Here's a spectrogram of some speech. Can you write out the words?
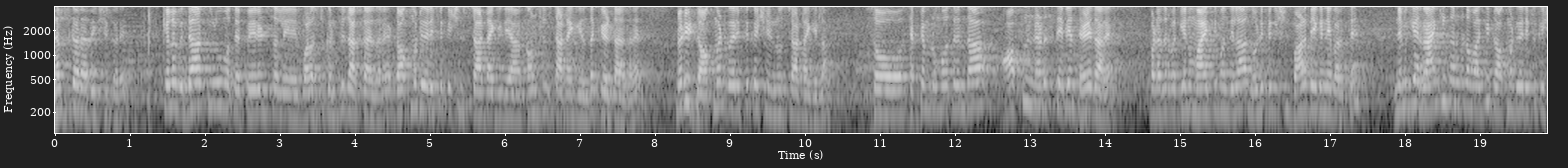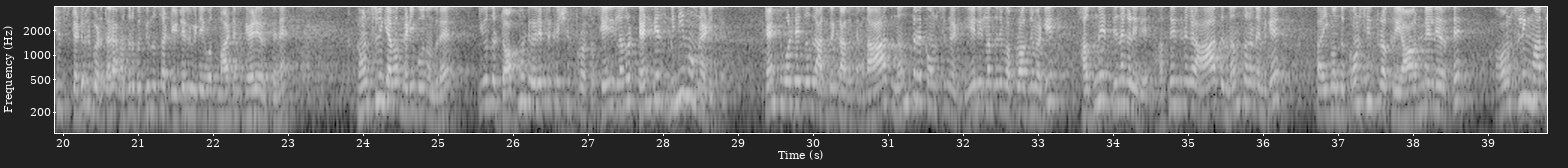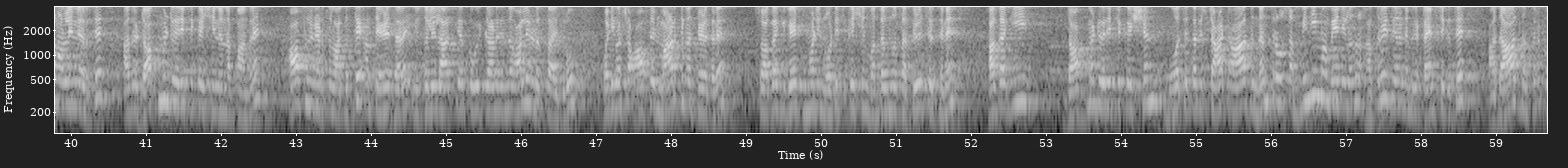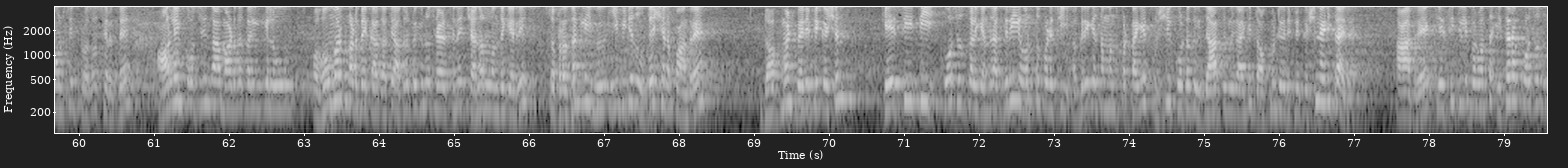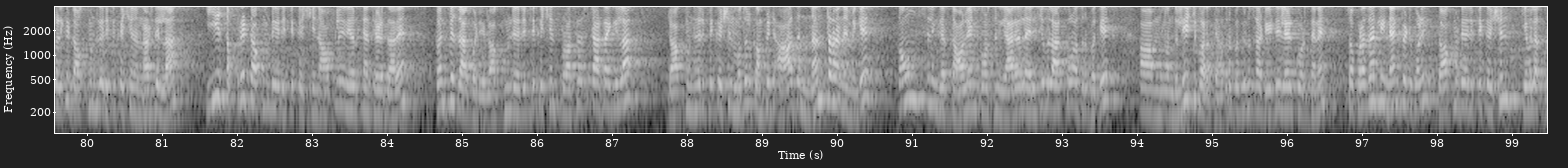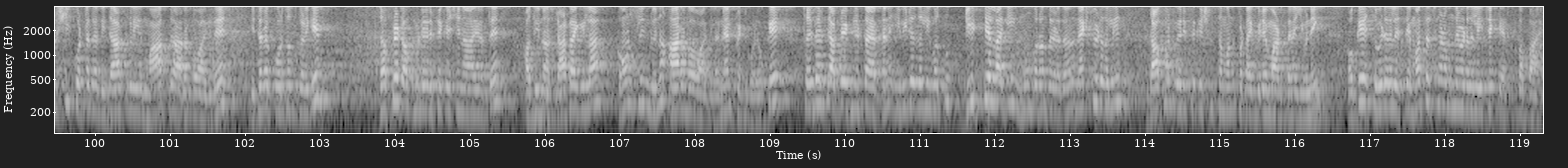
ನಮಸ್ಕಾರ ವೀಕ್ಷಕರೇ. ಕೆಲವು ವಿದ್ಯಾರ್ಥಿಗಳು ಮತ್ತು ಪೇರೆಂಟ್ಸಲ್ಲಿ ಭಾಳಷ್ಟು ಕನ್ಫ್ಯೂಸ್ ಆಗ್ತಾ ಇದ್ದಾರೆ. ಡಾಕ್ಯುಮೆಂಟ್ ವೆರಿಫಿಕೇಷನ್ ಸ್ಟಾರ್ಟ್ ಆಗಿದೆಯಾ? ಕೌನ್ಸಿಲಿಂಗ್ ಸ್ಟಾರ್ಟ್ ಆಗಿದೆ ಅಂತ ಕೇಳ್ತಾ ಇದ್ದಾರೆ. ನೋಡಿ ಡಾಕ್ಯುಮೆಂಟ್ ವೆರಿಫಿಕೇಷನ್ ಇನ್ನೂ ಸ್ಟಾರ್ಟ್ ಆಗಿಲ್ಲ. ಸೊ ಸೆಪ್ಟೆಂಬರ್ ಒಂಬತ್ತರಿಂದ ಆಫ್ಲೈನ್ ನಡೆಸ್ತೇವೆ ಅಂತ ಹೇಳಿದ್ದಾರೆ. ಬಟ್ ಅದ್ರ ಬಗ್ಗೆ ಏನು ಮಾಹಿತಿ ಬಂದಿಲ್ಲ. ನೋಟಿಫಿಕೇಷನ್ ಭಾಳ ಬೇಗನೆ ಬರುತ್ತೆ. ನಿಮಗೆ ರ್ಯಾಂಕಿಂಗ್ ಅನುಗುಣವಾಗಿ ಡಾಕ್ಯುಮೆಂಟ್ ವೆರಿಫಿಕೇಷನ್ ಸ್ಕೆಡ್ಯೂಲ್ ಬಿಡ್ತಾರೆ. ಅದ್ರ ಬಗ್ಗೆಯೂ ಸಹ ಡೀಟೇಲ್ ವಿಡಿಯೋ ಇವತ್ತು ಮಾಡಿ ನಿಮಗೆ ಹೇಳಿರ್ತೇನೆ. ಕೌನ್ಸಿಲಿಂಗ್ ಯಾವಾಗ ನಡಿಬೋದು ಅಂದರೆ, ಈ ಒಂದು ಡಾಕ್ಯುಮೆಂಟ್ ವೆರಿಫಿಕೇಷನ್ ಪ್ರೊಸೆಸ್ ಏನಿಲ್ಲ ಅಂದರೆ ಟೆನ್ ಡೇಸ್ ಮಿನಿಮಮ್ ನಡೀತೆ. ಟೆನ್ ವೋಲ್ಟೇಜ್ ಆದರೆ ಆಗಬೇಕಾಗುತ್ತೆ. ಅದಾದ ನಂತರ ಕೌನ್ಸಿಲಿಂಗ್ ನಡೀತು. ಏನಿಲ್ಲ ಅಂದರೆ ನಿಮಗೆ ಅಪ್ರಾಕ್ಸಿಮೇಟ್ಲಿ ಹದಿನೈದು ದಿನಗಳಿವೆ. ಹದಿನೈದು ದಿನಗಳ ಆದ ನಂತರ ನಿಮಗೆ ಈ ಒಂದು ಕೌನ್ಸಿಲಿಂಗ್ ಪ್ರಕ್ರಿಯೆ ಆನ್ಲೈನ್ ಇರುತ್ತೆ. ಕೌನ್ಸಿಲಿಂಗ್ ಮಾತ್ರ ಆನ್ಲೈನ್ ಇರುತ್ತೆ. ಆದರೆ ಡಾಕ್ಯುಮೆಂಟ್ ವೆರಿಫಿಕೇಷನ್ ಏನಪ್ಪ ಅಂದರೆ ಆಫ್ಲೈನ್ ನಡೆಸಲಾಗುತ್ತೆ ಅಂತ ಹೇಳಿದ್ದಾರೆ. ಯೂಸಲಿ ಲಾಸ್ಟ್ ಇಯರ್ ಕೋವಿಡ್ ಕಾರಣದಿಂದ ಆನ್ಲೈನ್ ನಡೆಸ್ತಾ ಇದ್ರು. ಬಟ್ ಈ ವರ್ಷ ಆಫ್ಲೈನ್ ಮಾಡ್ತೀವಿ ಅಂತ ಹೇಳಿದ್ದಾರೆ. ಸೊ ಹಾಗಾಗಿ ವೇಟ್ ಮಾಡಿ ನೋಟಿಫಿಕೇಶನ್ ಬಂದಾಗೂ ಸಹ ತಿಳಿಸಿರ್ತೇನೆ. ಹಾಗಾಗಿ ಡಾಕ್ಯುಮೆಂಟ್ ವೆರಿಫಿಕೇಷನ್ ಮೂವತ್ತನೇ ತಾರೀಕು ಸ್ಟಾರ್ಟ್ ಆದ ನಂತರವೂ ಸಹ ಮಿನಿಮಮ್ ಏನಿಲ್ಲ ಅಂದ್ರೆ ಹದಿನೈದು ದಿನ ನಿಮಗೆ ಟೈಮ್ ಸಿಗುತ್ತೆ. ಅದಾದ ನಂತರ ಕೌನ್ಸಿಲಿಂಗ್ ಪ್ರೊಸೆಸ್ ಇರುತ್ತೆ. ಆನ್ಲೈನ್ ಕೌನ್ಸಿಲಿಂಗ್ ಮಾಡೋದಕ್ಕಾಗಿ ಕೆಲವು ಹೋಮ್ವರ್ಕ್ ಮಾಡಬೇಕಾಗತ್ತೆ. ಅದ್ರ ಬಗ್ಗೆನೂ ಸಹ ಹೇಳ್ತೇನೆ. ಚಾನಲ್ನೊಂದಿಗೆ ರೀ ಸೊ ಪ್ರೆಸೆಂಟ್ಲಿ ಈ ವಿಡಿಯೋದ ಉದ್ದೇಶ ಏನಪ್ಪ ಅಂದರೆ document verification K C T ಕೋರ್ಸಸ್ಗಳಿಗೆ ಅಂದರೆ ಅಗ್ರಿ ಹೊರತುಪಡಿಸಿ ಅಗ್ರಿಗೆ ಸಂಬಂಧಪಟ್ಟಾಗೆ ಕೃಷಿ ಕೋಟದ ವಿದ್ಯಾರ್ಥಿಗಳಿಗಾಗಿ ಡಾಕ್ಯುಮೆಂಟ್ ವೆರಿಫಿಕೇಷನ್ ನಡೀತಾ ಇದೆ. ಆದರೆ ಕೆ ಸಿ ಟಿಲಿ ಬರುವಂಥ ಇತರ ಕೋರ್ಸಸ್ಗಳಿಗೆ ಡಾಕ್ಯುಮೆಂಟ್ ವೆರಿಫಿಕೇಷನ್ ನಡೆದಿಲ್ಲ. ಈ ಸಪ್ರೇಟ್ ಡಾಕ್ಯುಮೆಂಟ್ ವೆರಿಫಿಕೇಷನ್ ಆಫ್ಲೈನ್ ಇರುತ್ತೆ ಅಂತ ಹೇಳ್ತಾರೆ ಕನ್ಫ್ಯೂಸ್ ಆಗಬೇಡಿ. ಡಾಕ್ಯುಮೆಂಟ್ ವೆರಿಫಿಕೇಷನ್ ಪ್ರಾಸೆಸ್ ಸ್ಟಾರ್ಟ್ ಆಗಿಲ್ಲ. ಡಾಕ್ಯುಮೆಂಟ್ ವೆರಿಫಿಕೇಷನ್ ಮೊದಲು ಕಂಪ್ಲೀಟ್ ಆದ ನಂತರ ನಿಮಗೆ ಕೌನ್ಸಿಲಿಂಗ್ ಇರುತ್ತೆ. ಆನ್ಲೈನ್ ಕೌನ್ಸಿಲಿಂಗ್ ಯಾರೆಲ್ಲ ಎಲಿಜಿಬಲ್ ಆಗ್ತಾರೋ ಅದ್ರ ಬಗ್ಗೆ ಒಂದು ಲಿಸ್ಟ್ ಬರುತ್ತೆ. ಅದ್ರ ಬಗ್ಗೆನೂ ಸಹ ಡೀಟೇಲ್ ಹೇಳ್ಕೊಡ್ತೇನೆ. ಸೊ ಪ್ರೆಸೆಂಟ್ಲಿ ನೆನ್ಪಿಟ್ಕೊಳ್ಳಿ ಡಾಕ್ಯುಮೆಂಟ್ ವೆರಿಫಿಕೇಷನ್ ಕೇವಲ ಕೃಷಿ ಕೊಟ್ಟಾಗ ವಿದ್ಯಾರ್ಥಿಗಳಿಗೆ ಮಾತ್ರ ಆರಂಭವಾಗಿದೆ. ಇತರ ಕೋರ್ಸಸ್ಗಳಿಗೆ ಸಪ್ರೇಟ್ ಡಾಕ್ಯುಮೆಂಟ್ ವೆರಿಫಿಕೇಷನ್ ಆಗಿರುತ್ತೆ. ಅದು ಇನ್ನೂ ಸ್ಟಾರ್ಟ್ ಆಗಿಲ್ಲ. ಕೌನ್ಸಿಲಿಂಗ್ ಇನ್ನೂ ಆರಂಭವಾಗಿಲ್ಲ. ನೆನ್ಪಿಟ್ಕೊಳ್ಳಿ ಓಕೆ ಸೊ ಇದೇ ರೀತಿ ಅಪ್ಡೇಟ್ ನೀಡ್ತಾ ಇರ್ತಾನೆ. ಈ ವಿಡಿಯೋದಲ್ಲಿ ಇವತ್ತು ಡೀಟೇಲ್ ಆಗಿ ಮುಂಬರುವಂತ ಹೇಳಿದ್ರೆ ನೆಕ್ಸ್ಟ್ ವಿಡಿಯೋದಲ್ಲಿ ಡಾಕ್ಯುಮೆಂಟ್ ವೆರಿಫಿಕೇಷನ್ ಸಂಬಂಧಪಟ್ಟಾಗಿ ವಿಡಿಯೋ ಮಾಡ್ತಾನೆ ಈವ್ನಿಂಗ್ ಓಕೆ ಸೊ ವಿಡಿಯೋದಲ್ಲಿ ಇಷ್ಟೇ. ಮತ್ತೆ ಮುಂದಿನ ವಿಡಿಯೋದಲ್ಲಿ. Take care bye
